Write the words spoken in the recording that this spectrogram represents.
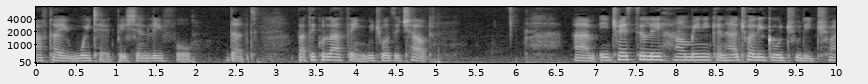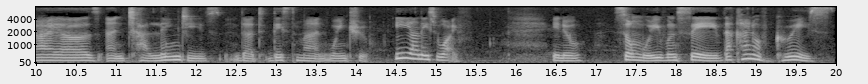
after he waited patiently for that particular thing, which was a child. Um, interestingly, how many can actually go through the trials and challenges that this man went through? He and his wife. You know, some would even say that kind of grace,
